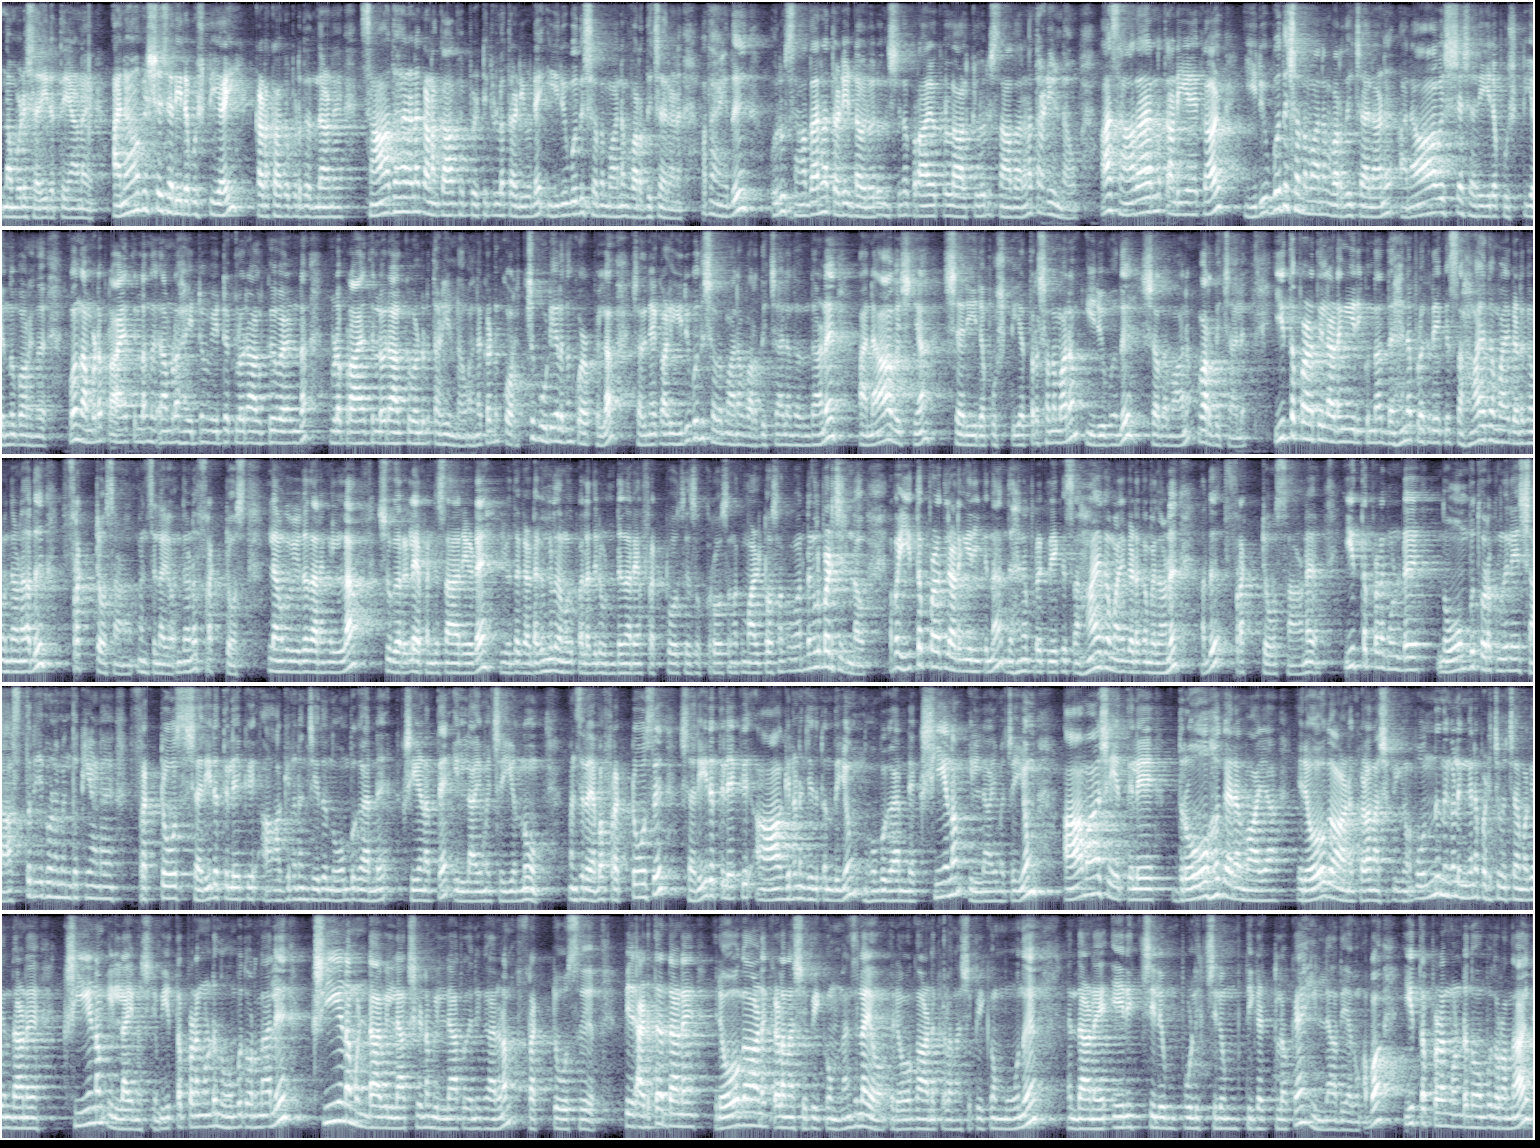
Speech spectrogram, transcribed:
നമ്മുടെ ശരീരത്തെയാണ് അനാവശ്യ ശരീരപുഷ്ടിയായി കണക്കാക്കപ്പെടുന്നത് എന്താണ് സാധാരണ കണക്കാക്കപ്പെട്ടിട്ടുള്ള തടിയുടെ ഇരുപത് ശതമാനം വർദ്ധിച്ചാലാണ്. അതായത് ഒരു സാധാരണ തടി ഉണ്ടാവില്ല. ഒരു നിശ്ചിത പ്രായമൊക്കെയുള്ള ആൾക്കുള്ള ഒരു സാധാരണ തടി ഉണ്ടാവും. ആ സാധാരണ തടിയേക്കാൾ ഇരുപത് ശതമാനം വർദ്ധിച്ചാലാണ് അനാവശ്യ ശരീരപുഷ്ടി എന്ന് പറയുന്നത്. അപ്പോൾ നമ്മുടെ പ്രായത്തിലുള്ള നമ്മുടെ ഹൈറ്റും വെയിറ്റൊക്കെ ഉള്ള ഒരാൾക്ക് വേണ്ട നമ്മുടെ പ്രായത്തിലുള്ള ഒരാൾക്ക് വേണ്ട ഒരു തടി ഉണ്ടാവും. അതിനെക്കാട്ടും കുറച്ച് കൂടിയാലൊന്നും കുഴപ്പമില്ല. പക്ഷെ അതിനേക്കാൾ ഇരുപത് ശതമാനം വർദ്ധിച്ചാൽ എന്താണ്? അനാവശ്യ ശരീരപുഷ്ടി. എത്ര ശതമാനം? ഇരുപത് ശതമാനം വർദ്ധിച്ചാൽ ഈത്തപ്പഴത്തിൽ അടങ്ങിയിരിക്കുന്ന ദഹന പ്രക്രിയയ്ക്ക് സഹായകമായ ഘടകം എന്താണ്? അത് ഫ്രക്ടോസ് ആണ്. മനസ്സിലായോ? എന്താണ് ഫ്രക്ടോസ് അല്ല നമുക്ക് വിവിധ തരങ്ങളിലുള്ള ഷുഗർ അല്ലേ പഞ്ചസാരയുടെ വിവിധ ഘടകങ്ങൾ നമുക്ക് പലതിലും ഉണ്ട് എന്ന് പറയാം ഫ്രക്ടോസ് സുക്രോസ് എന്നൊക്കെ മാൾട്ടോസ് എന്നൊക്കെ പറഞ്ഞിട്ട് പഠിച്ചിട്ടുണ്ടാവും. അപ്പോൾ ഈത്തപ്പഴത്തിൽ അടങ്ങിയിരിക്കുന്ന ദഹന പ്രക്രിയയ്ക്ക് സഹായകമായ ഘടകം ഏതാണ്? അത് ഫ്രക്ടോസ് ആണ്. ഈത്തപ്പഴം കൊണ്ട് നോമ്പ് തുറക്കുന്നതിലെ ശാസ്ത്രീയ ഗുണം എന്തൊക്കെയാണ്? ഫ്രക്ടോസ് ശരീരത്തിലേക്ക് ആഗിരണം ചെയ്ത് നോമ്പുകാരന്റെ ക്ഷീണത്തെ ഇല്ലായ്മ ചെയ്യുന്നു. മനസ്സിലായി? അപ്പോൾ ഫ്രക്ടോസ് ശരീരത്തിലേക്ക് ആകിരണം ചെയ്തിട്ട് എന്ത് ചെയ്യും? നോമ്പുകാരന്റെ ക്ഷീണം ഇല്ലായ്മ ചെയ്യും. ആമാശയത്തിലെ ദ്രോഹകരമായ രോഗാണുക്കളെ നശിപ്പിക്കും. അപ്പോൾ ഒന്ന് നിങ്ങൾ ഇങ്ങനെ പഠിച്ചു വെച്ചാൽ മതി. എന്താണ്? ക്ഷീണം ഇല്ലായ്മ ചെയ്യും. ഈത്തപ്പഴം കൊണ്ട് നോമ്പ് തുറന്നാൽ ക്ഷീണമുണ്ടാവില്ല. ക്ഷീണമില്ലാത്തതിന് കാരണം ഫ്രക്ടോസ്. പിന്നെ അടുത്ത എന്താണ്? രോഗാണുക്കളെ നശിപ്പിക്കും. മനസ്സിലായോ? രോഗാണുക്കളെ നശിപ്പിക്കും. മൂന്ന് എന്താണ്? എരിച്ചിലും പുളിച്ചിലും തികട്ടലൊക്കെ ഇല്ലാതെയാകും. അപ്പോൾ ഈത്തപ്പഴം കൊണ്ട് നോമ്പ് തുറന്നാൽ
